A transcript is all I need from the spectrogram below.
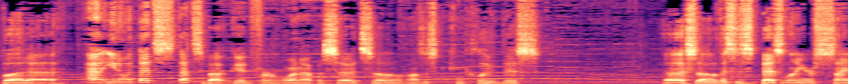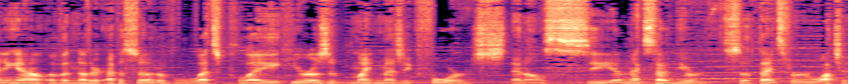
But uh, I, you know what? That's that's about good for one episode. So I'll just conclude this. Uh, so this is Bezlonir signing out of another episode of Let's Play Heroes of Might and Magic 4, and I'll see you next time, viewer. So thanks for watching.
